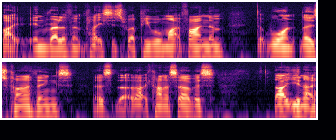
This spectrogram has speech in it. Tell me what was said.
like in relevant places where people might find them that want those kind of things, that, that kind of service. Like you know,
